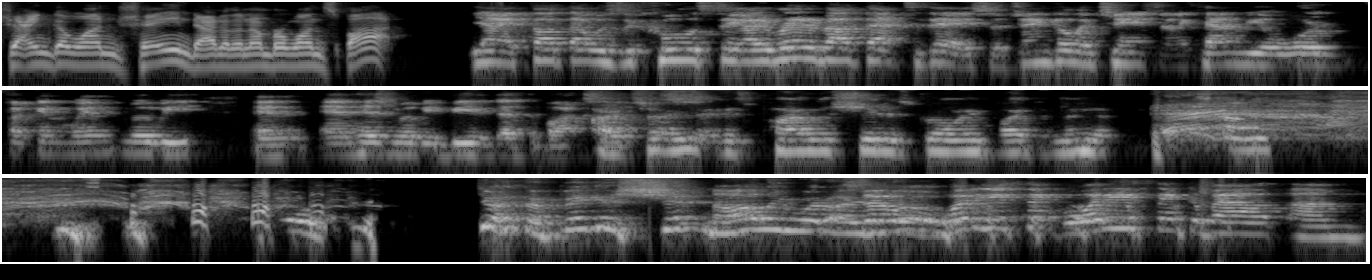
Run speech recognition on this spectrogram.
Django Unchained out of the number one spot. Yeah, I thought that was the coolest thing. I read about that today. So Django Unchained, an Academy Award fucking win movie, and and his movie beat it at the box I office. tell you, his pile of shit is growing by the minute. Just the biggest shit in Hollywood I So, know. what do you think? What do you think about? Um,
